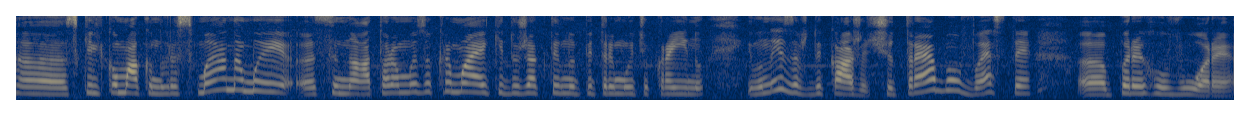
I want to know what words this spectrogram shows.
е, з кількома конгресменами, е, сенаторами, зокрема, які дуже активно підтримують Україну, і вони завжди кажуть, що треба вести е, переговори,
